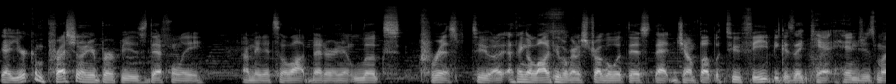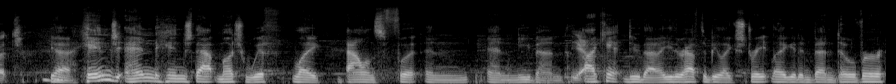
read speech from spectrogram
Yeah, your compression on your burpee is definitely, I mean, it's a lot better and it looks crisp too. I, I think a lot of people are going to struggle with this, that jump up with two feet because they can't hinge as much. Yeah, hinge and hinge that much with like balanced foot and and knee bend. Yeah. I can't do that. I either have to be like straight legged and bent over,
